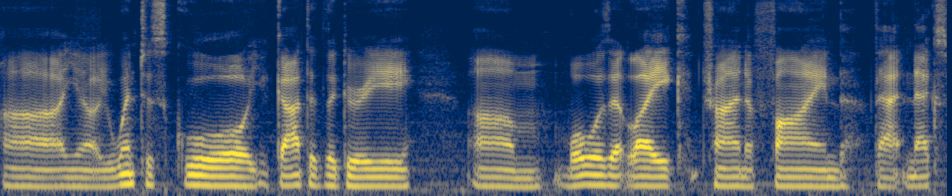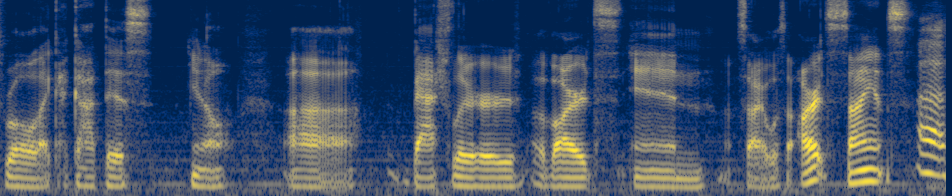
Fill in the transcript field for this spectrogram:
uh, you know, you went to school. You got the degree. Um, what was it like trying to find that next role? Like I got this, you know, uh, bachelor of arts in. I'm sorry, was it arts, science, Uh,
